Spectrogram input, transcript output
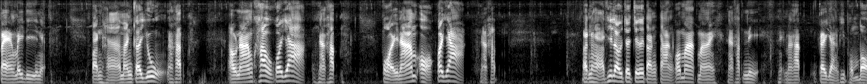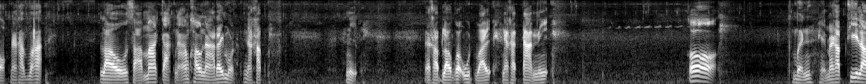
แปลงไม่ดีเนี่ย ปัญหามันก็ยุ่งนะครับ เอาน้ำเข้าก็ยากนะครับ ปล่อยน้ำออกก็ยากนะครับ ปัญหาที่เราจะเจอต่างๆก็มากมายนะครับ นี่เห็นไหมครับก็อย่างที่ผมบอกนะครับว่า เราสามารถกักน้ำเข้านาได้หมดนะครับ นี่นะครับ เราก็อุดไว้นะครับ ตามนี้ ก็ เหมือนเห็นไหมครับที่เรา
